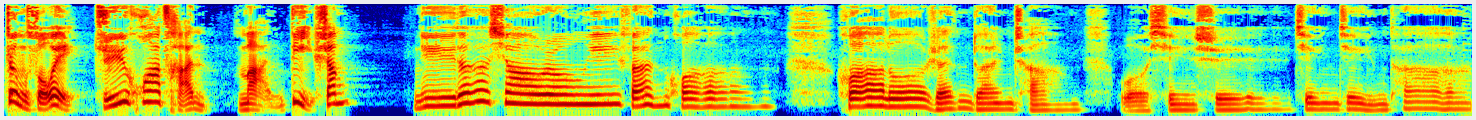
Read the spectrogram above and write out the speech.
正所谓“菊花残，满地伤”，你的笑容已泛黄，花落人断肠。我心事静静躺，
